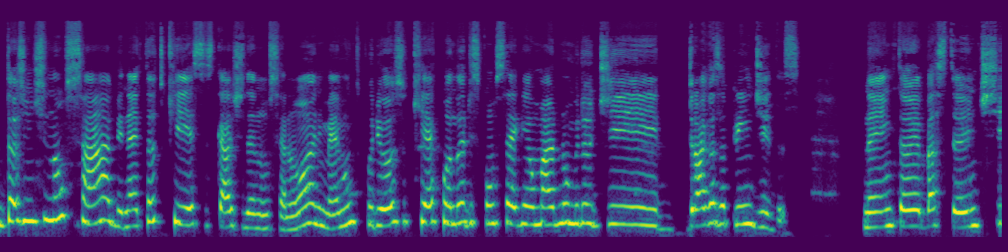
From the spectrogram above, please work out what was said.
Então a gente não sabe, né? Tanto que esses casos de denúncia anônima é muito curioso que é quando eles conseguem o maior número de drogas apreendidas. Né? Então é bastante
